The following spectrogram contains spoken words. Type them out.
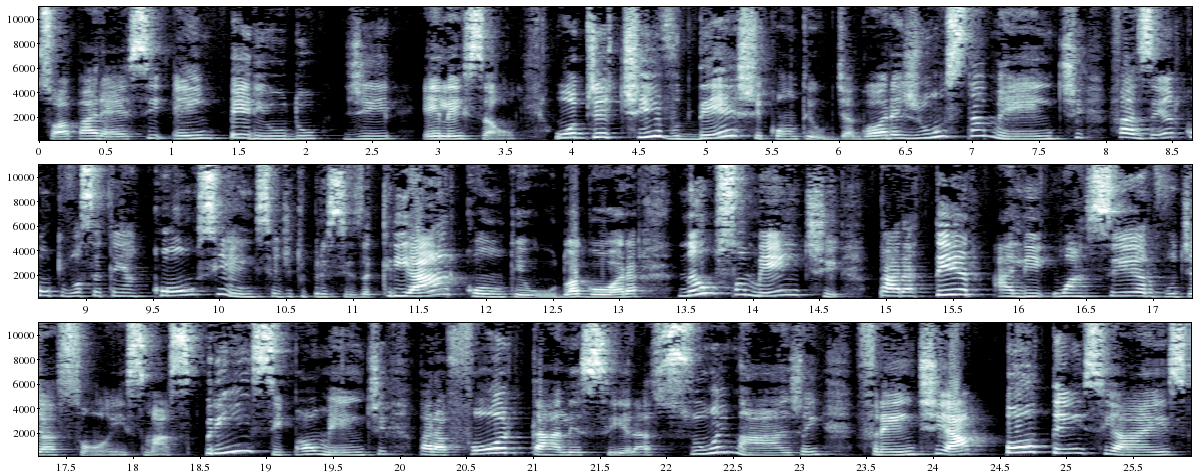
só aparece em período de eleição. O objetivo deste conteúdo de agora é justamente fazer com que você tenha consciência de que precisa criar conteúdo agora, não somente para ter ali um acervo de ações, mas principalmente para fortalecer a sua imagem frente a potenciais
